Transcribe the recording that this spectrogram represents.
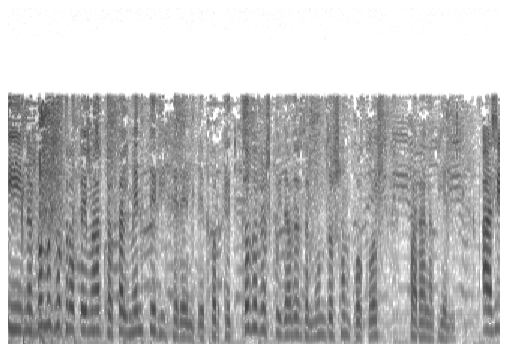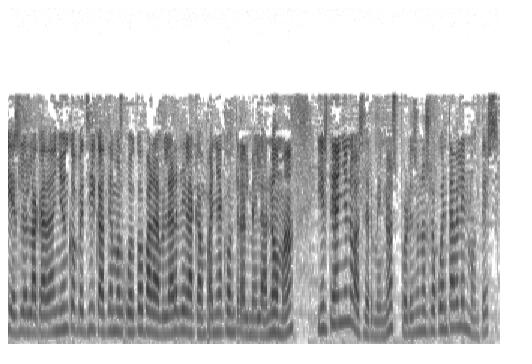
Y nos vamos a otro tema totalmente diferente, porque todos los cuidados del mundo son pocos para la piel. Así es, Lola. Cada año en Copechica hacemos hueco para hablar de la campaña contra el melanoma y este año no va a ser menos, por eso nos lo cuenta Belén Montes.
